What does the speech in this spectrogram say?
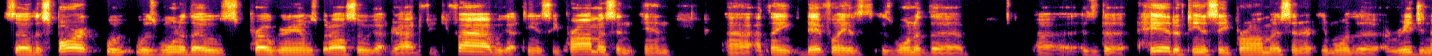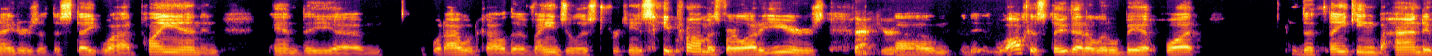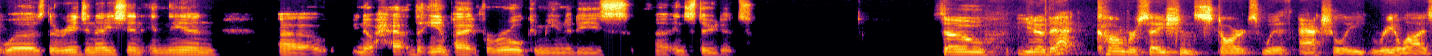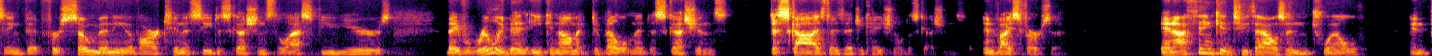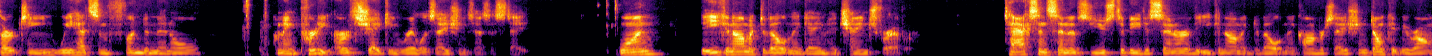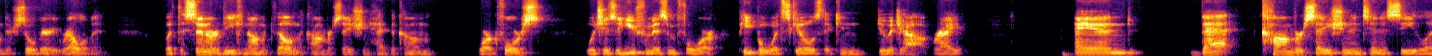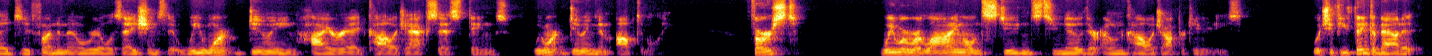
So the Spark w- was one of those programs, but also we got Drive to 55, we got Tennessee Promise, and and uh, I think definitely is is one of the uh, as the head of Tennessee Promise and, and one of the originators of the statewide plan and and the um, what I would call the evangelist for Tennessee Promise for a lot of years. accurate. Um, walk us through that a little bit. What the thinking behind it was, the origination, and then uh, you know how the impact for rural communities uh, and students. So, you know, that conversation starts with actually realizing that for so many of our Tennessee discussions the last few years, they've really been economic development discussions disguised as educational discussions and vice versa. And I think in 2012, and 13, we had some fundamental, I mean, pretty earth shaking realizations as a state. One, the economic development game had changed forever. Tax incentives used to be the center of the economic development conversation. Don't get me wrong, they're still very relevant. But the center of the economic development conversation had become workforce, which is a euphemism for people with skills that can do a job, right? And that conversation in Tennessee led to fundamental realizations that we weren't doing higher ed college access things, we weren't doing them optimally. First, we were relying on students to know their own college opportunities, which, if you think about it,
